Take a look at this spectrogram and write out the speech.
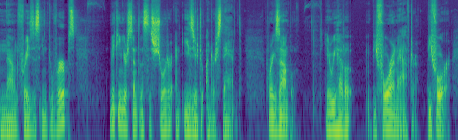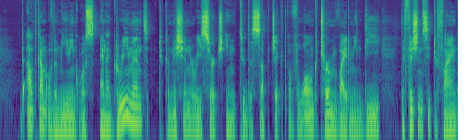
noun phrases into verbs, making your sentences shorter and easier to understand. For example, here we have a before and after. Before, the outcome of the meeting was an agreement to commission research into the subject of long term vitamin D deficiency to find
